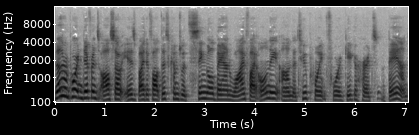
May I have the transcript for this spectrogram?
Another important difference also is by default this comes with single band Wi-Fi only on the 2.4 gigahertz band.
